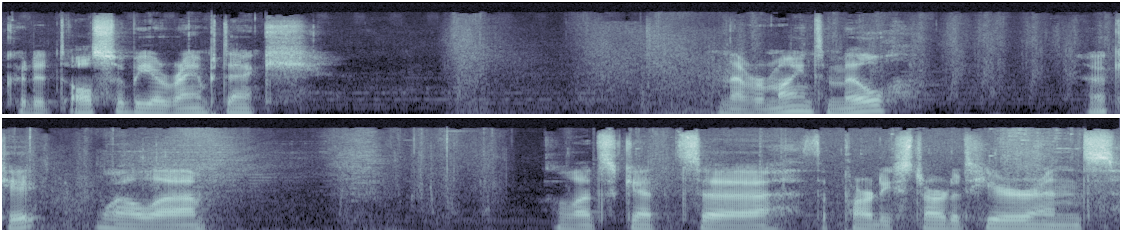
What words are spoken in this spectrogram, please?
Could it also be a ramp deck? Never mind, mill. Okay, well, uh, let's get uh, the party started here and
